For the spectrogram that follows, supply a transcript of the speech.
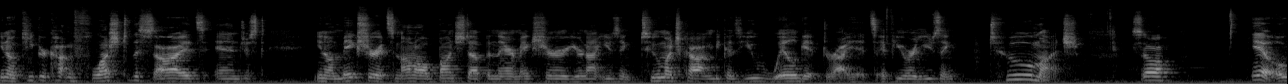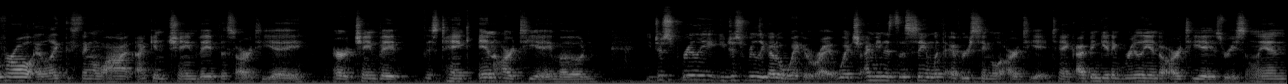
you know, keep your cotton flush to the sides and just, you know, make sure it's not all bunched up in there. Make sure you're not using too much cotton because you will get dry hits if you are using too much. So, yeah, overall, I like this thing a lot. I can chain vape this RTA, or chain vape this tank in RTA mode you just really you just really got to wick it right. Which I mean, it's the same with every single RTA tank. I've been getting really into RTAs recently, and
